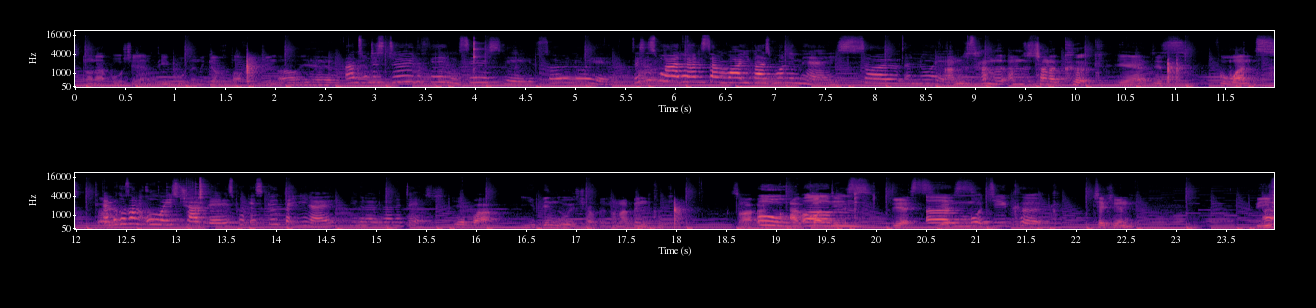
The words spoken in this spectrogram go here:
and all that bullshit. And people and the girls start thinking, oh yeah. Anton, just do the thing. Seriously, you're so annoying. This is why I don't understand why you guys want him here. He's so annoying. I'm just trying to, I'm just trying to cook, yeah, just for once. and because I'm always traveling, it's, it's good that you know you're gonna learn a dish. yeah, but you've been always traveling and I've been cooking, so I, Ooh, I, I've got um, this. Yes, Um, yes. what do you cook? Chicken, beef,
